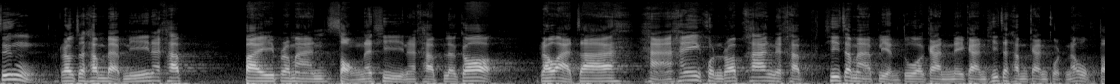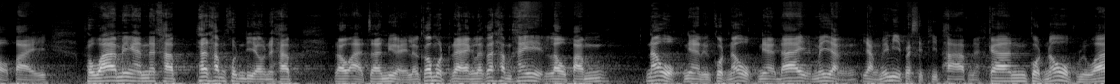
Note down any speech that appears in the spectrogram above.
ซึ่งเราจะทำแบบนี้นะครับ ไปประมาณ 2 นาทีนะครับ แล้วก็เราอาจจะหาให้คนรอบข้างนะครับ ที่จะมาเปลี่ยนตัวกันในการที่จะทำการกดหน้าอกต่อไป เพราะว่าไม่งั้นนะครับ ถ้าทำคนเดียวนะครับ เราอาจจะเหนื่อยแล้วก็หมดแรงแล้วก็ทำให้เราปั๊มหน้าอกเนี่ยหรือกดหน้าอกเนี่ยได้ไม่อย่างอย่างไม่มีประสิทธิภาพนะการกดหน้าอกหรือว่า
